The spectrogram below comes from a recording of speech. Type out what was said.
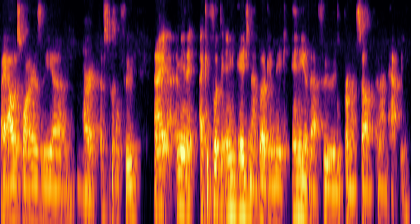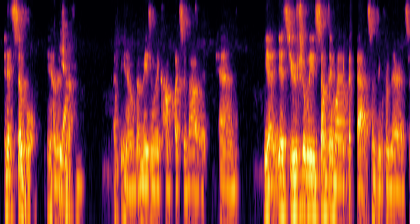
by alice waters the uh, art of simple food. And I, I mean i could flip to any page in that book and make any of that food for myself and i'm happy. And it's simple. You know there's yeah. nothing you know amazingly complex about it. And yeah, it's usually something like that, something from there. It's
